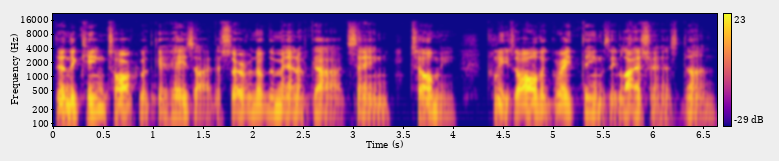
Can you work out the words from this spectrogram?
Then the king talked with Gehazi, the servant of the man of God, saying, Tell me, please, all the great things Elisha has done.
